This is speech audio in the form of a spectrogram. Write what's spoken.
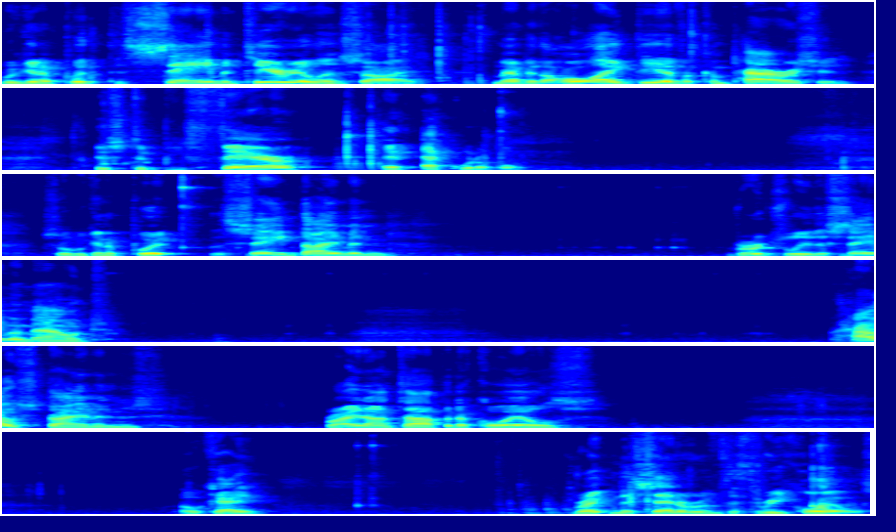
We're going to put the same material inside. Remember, the whole idea of a comparison is to be fair and equitable. So we're going to put the same diamond, virtually the same amount, house diamonds, right on top of the coils. Okay? Right in the center of the three coils.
